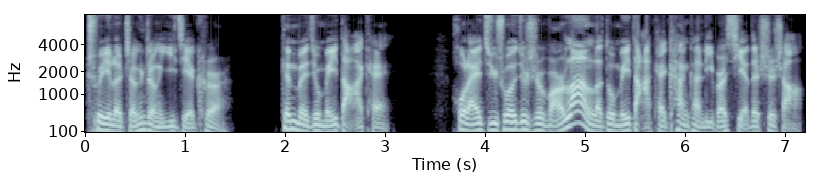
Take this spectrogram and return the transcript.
吹了整整一节课，根本就没打开。后来据说就是玩烂了都没打开看看里边写的是啥。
